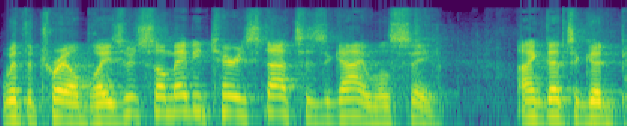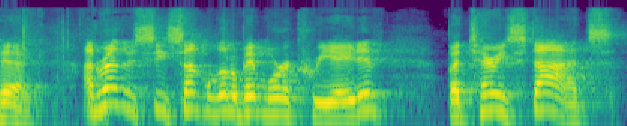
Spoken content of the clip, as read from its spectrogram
with the Trailblazers. So maybe Terry Stotts is a guy. We'll see. I think that's a good pick. I'd rather see something a little bit more creative. But Terry Stotts,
